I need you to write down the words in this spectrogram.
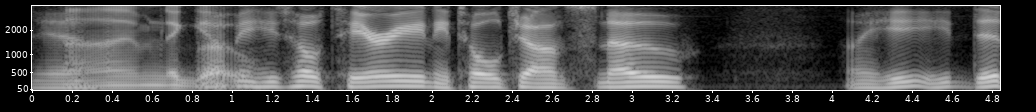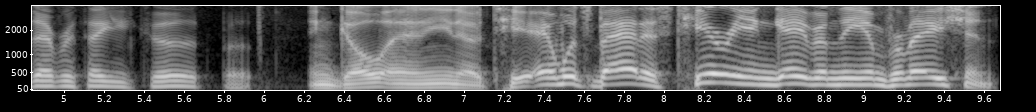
Yeah. time to go." I mean, he told Tyrion. He told Jon Snow. I mean, he he did everything he could, but and go and you know Tyr- and what's bad is Tyrion gave him the information.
